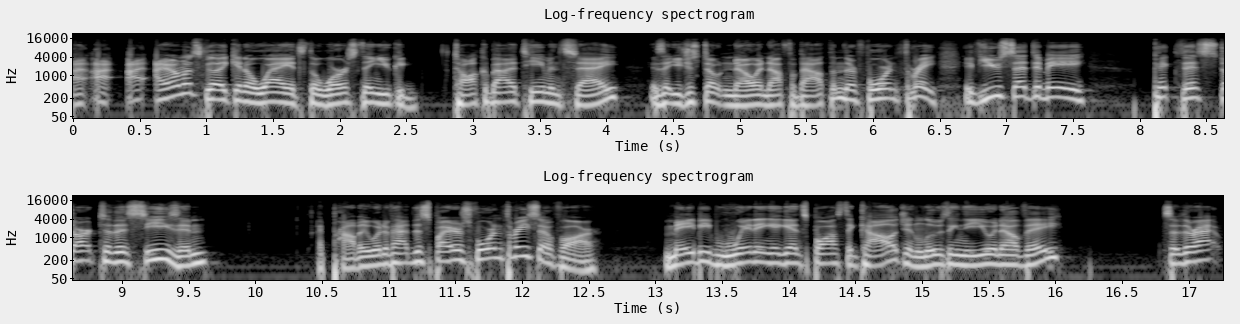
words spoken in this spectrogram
I, I, I almost feel like in a way it's the worst thing you could talk about a team and say is that you just don't know enough about them. They're four and three. If you said to me, pick this start to this season, I probably would have had the Spiders four and three so far. Maybe winning against Boston College and losing the UNLV. So they're at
